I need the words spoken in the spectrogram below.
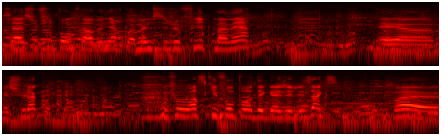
ça a suffi pour me faire venir, quoi. Même si je flippe ma mère. Et euh, mais je suis là, quoi. Faut voir ce qu'ils font pour dégager les axes. Ouais, euh,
